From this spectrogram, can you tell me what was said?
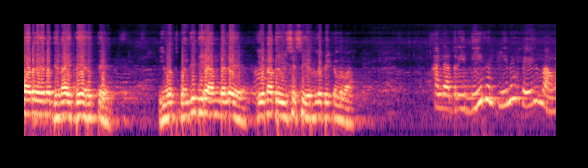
ಮಾಡೋ ಏನೋ ದಿನ ಇದ್ದೇ ಇರುತ್ತೆ. ಇವತ್ತು ಬಂದಿದೀಯ ಅಂದಮೇಲೆ ಏನಾದ್ರೂ ವಿಶೇಷ ಇರಲೇಬೇಕಲ್ವಾ? ಹಾಗಾದ್ರೆ ಇದೇನಂತ ನೀನು ಹೇಳಿ ಮಾವ.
